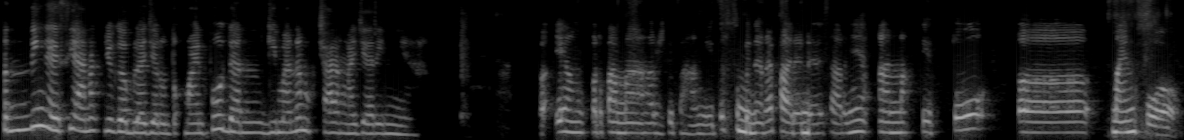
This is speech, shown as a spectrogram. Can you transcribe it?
penting nggak sih anak juga belajar untuk mindful dan gimana cara ngajarinnya? Yang pertama harus dipahami itu sebenarnya pada dasarnya anak itu uh, mindful.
